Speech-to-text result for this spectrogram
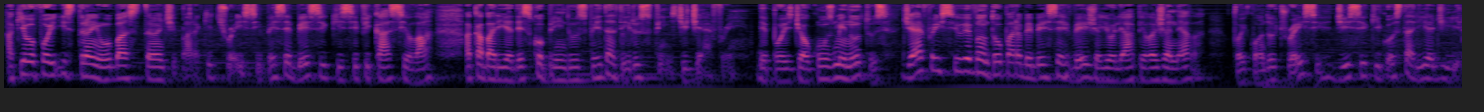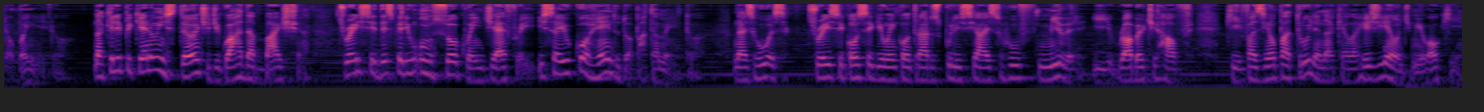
Aquilo foi estranho o bastante para que Tracy percebesse que se ficasse lá, acabaria descobrindo os verdadeiros fins de Jeffrey. Depois de alguns minutos, Jeffrey se levantou para beber cerveja e olhar pela janela. Foi quando Tracy disse que gostaria de ir ao banheiro. Naquele pequeno instante de guarda baixa, Tracy desferiu um soco em Jeffrey e saiu correndo do apartamento. Nas ruas, Tracy conseguiu encontrar os policiais Ruth Miller e Robert Half, que faziam patrulha naquela região de Milwaukee.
